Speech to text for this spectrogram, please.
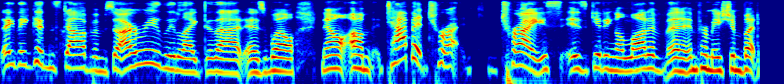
they, they couldn't stop him. So I really liked that as well. Now, um, Tapit Tri- Trice is getting a lot of uh, information, but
